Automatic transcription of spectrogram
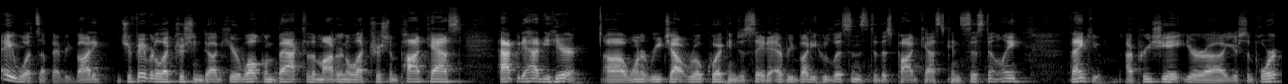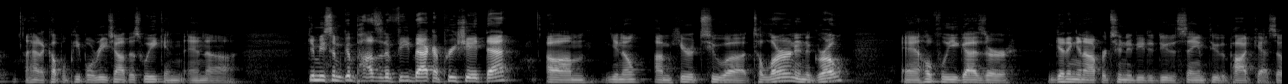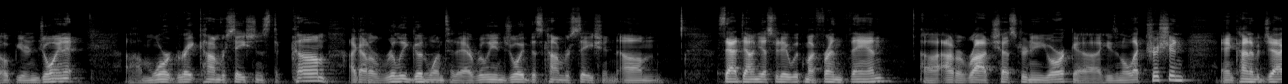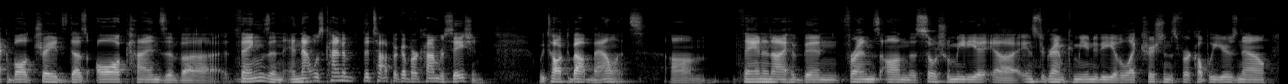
Hey, what's up, everybody? It's your favorite electrician, Doug, here. Welcome back to the Modern Electrician Podcast. Happy to have you here. I uh, want to reach out real quick and just say to everybody who listens to this podcast consistently, thank you. I appreciate your uh, your support. I had a couple people reach out this week and and uh, give me some good positive feedback. I appreciate that. Um, you know, I'm here to uh, to learn and to grow, and hopefully, you guys are getting an opportunity to do the same through the podcast. So I hope you're enjoying it. Uh, more great conversations to come. I got a really good one today. I really enjoyed this conversation. Um, sat down yesterday with my friend Than. Uh, out of Rochester, New York. Uh, he's an electrician and kind of a jack of all trades, does all kinds of uh, things. And, and that was kind of the topic of our conversation. We talked about balance. Um, Than and I have been friends on the social media, uh, Instagram community of electricians for a couple years now.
